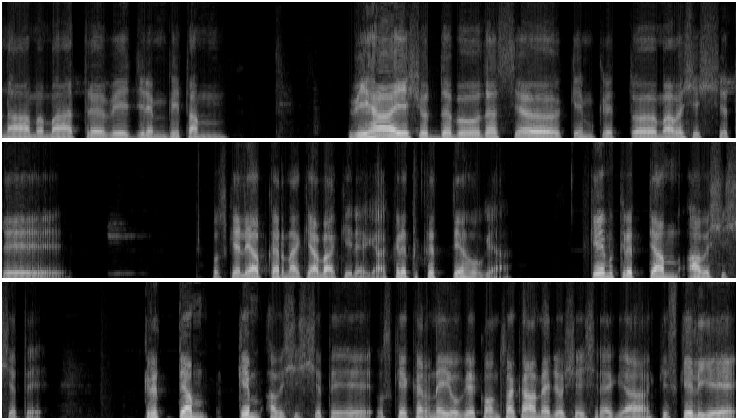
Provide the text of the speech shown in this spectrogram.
नाम मात्र विजृंभितम। विहाय शुद्ध बोधस्य किम कृत्वमवशिष्यते। उसके लिए आप करना क्या बाकी रह गया? कृत कृत्य हो गया। किम कृत्यम अवशिष्यते? कृत्यम किम अवशिष्यते? उसके करने योग्य कौन सा काम है जो शेष रह गया? किसके लिए?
